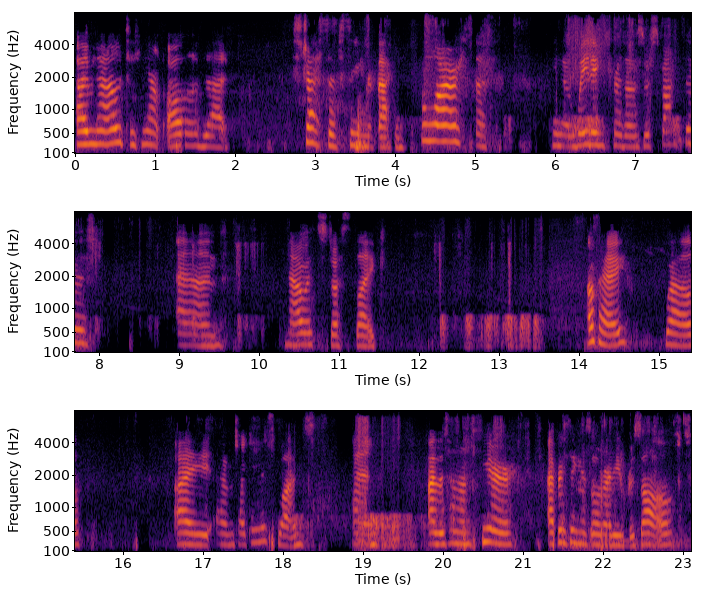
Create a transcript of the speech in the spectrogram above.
I'm now taking out all of that stress of seeing the back and forth, of you know, waiting for those responses. And now it's just like, okay, well, I am checking this once, and by the time I'm here, everything is already resolved.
